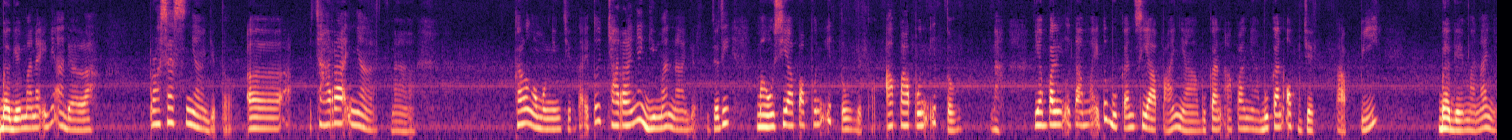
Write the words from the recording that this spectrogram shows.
bagaimana ini adalah prosesnya gitu uh, caranya nah kalau ngomongin cinta itu caranya gimana gitu jadi mau siapa pun itu gitu apa pun itu yang paling utama itu bukan siapanya, bukan apanya, bukan objek, tapi bagaimananya,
